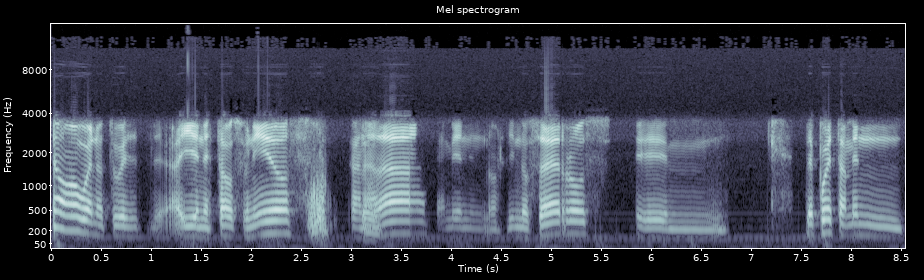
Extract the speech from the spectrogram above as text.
No, bueno, estuve ahí en Estados Unidos, Canadá, también unos lindos cerros. Eh, Después también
